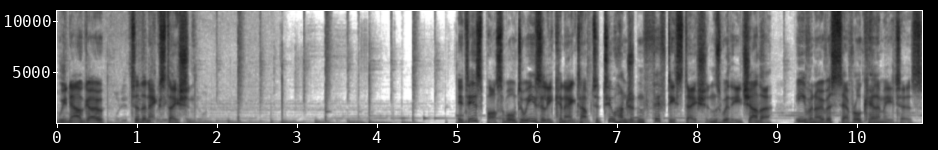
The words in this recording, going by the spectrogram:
We now go to the next station. It is possible to easily connect up to 250 stations with each other, even over several kilometers.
